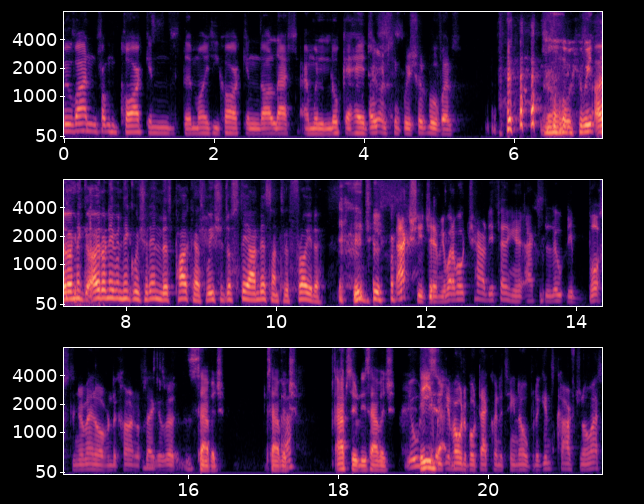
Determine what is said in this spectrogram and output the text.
move on from Cork and the mighty Cork and all that, and we'll look ahead. I don't think we should move on. No, we, I don't think. I don't even think we should end this podcast. We should just stay on this until Friday. Actually, Jamie, what about Charlie Finnegan absolutely busting your man over in the corner flag as well? savage, savage, absolutely savage. Usually He's- we give out about that kind of thing now, but against Cork, you know what?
